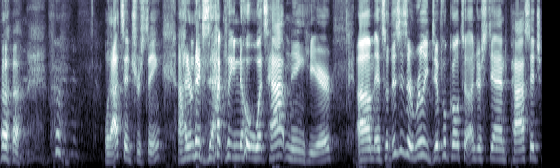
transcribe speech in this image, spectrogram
well, that's interesting. I don't exactly know what's happening here. Um, and so this is a really difficult to understand passage,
